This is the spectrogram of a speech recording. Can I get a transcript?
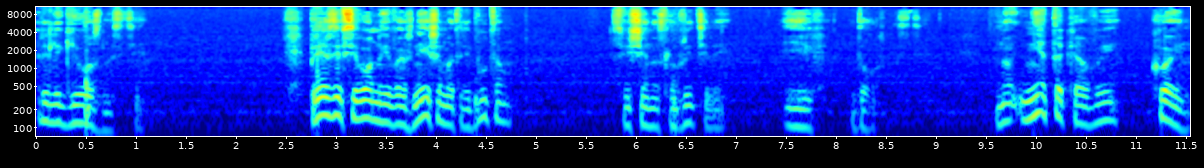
религиозности – прежде всего наиважнейшим атрибутом священнослужителей и их должности. Но не таковы коины,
